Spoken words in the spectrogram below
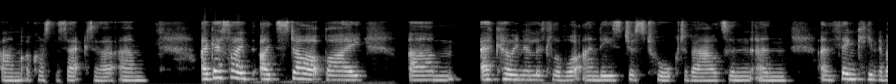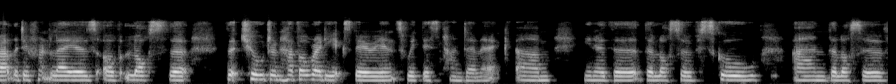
um, across the sector. Um, I guess I'd, I'd start by um, echoing a little of what Andy's just talked about and, and, and thinking about the different layers of loss that, that children have already experienced with this pandemic. Um, you know, the, the loss of school and the loss of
